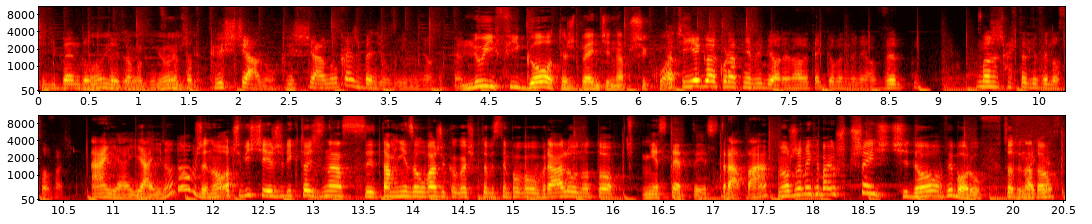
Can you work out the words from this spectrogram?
czyli będą Oj, tutaj oj, zawodnicy, oj. na przykład Cristiano. Cristiano też będzie uwzględniony wtedy. Louis Figo też będzie na przykład. Znaczy jego akurat nie wybiorę, nawet jak go będę miał. Wy... Możesz mi wtedy wylosować. Ajajaj, no dobrze, no oczywiście jeżeli ktoś z nas y, tam nie zauważy kogoś, kto występował w Realu, no to niestety strata. Możemy chyba już przejść do wyborów. Co ty na Tak to? jest.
